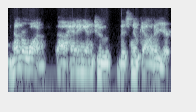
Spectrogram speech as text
number one uh, heading into this new calendar year.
